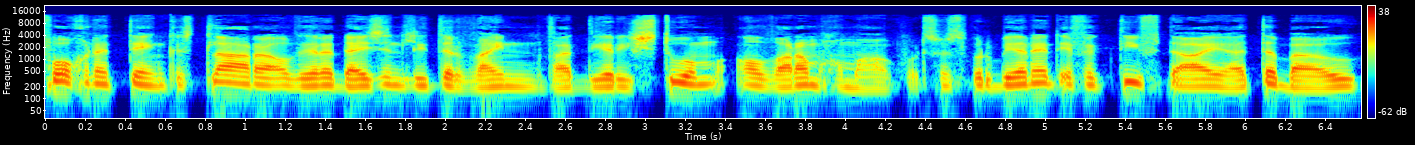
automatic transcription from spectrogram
volgende tank is klaar alweer 1000 liter wyn wat deur die stoom al warm gemaak word. So ons probeer net effektief daai hitte behou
